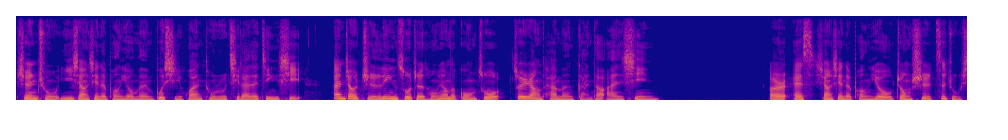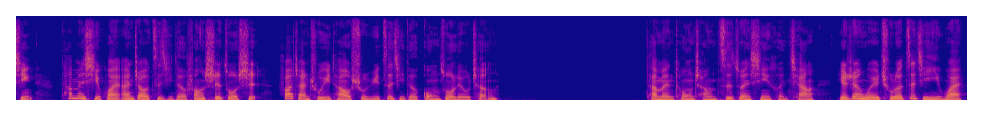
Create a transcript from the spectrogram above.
身处一象限的朋友们不喜欢突如其来的惊喜，按照指令做着同样的工作，最让他们感到安心。而 S 象限的朋友重视自主性，他们喜欢按照自己的方式做事，发展出一套属于自己的工作流程。他们通常自尊心很强，也认为除了自己以外，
